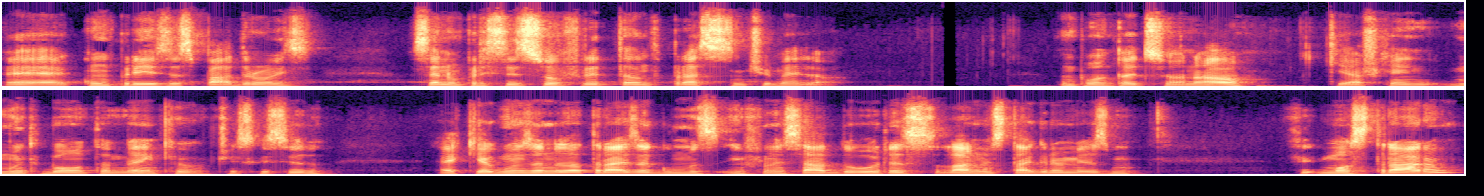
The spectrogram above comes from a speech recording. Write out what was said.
é, cumprir esses padrões. Você não precisa sofrer tanto para se sentir melhor. Um ponto adicional, que acho que é muito bom também, que eu tinha esquecido, é que alguns anos atrás, algumas influenciadoras, lá no Instagram mesmo, mostraram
